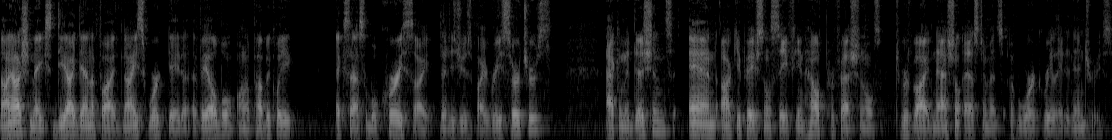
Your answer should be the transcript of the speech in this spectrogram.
NIOSH makes de-identified NEISS work data available on a publicly accessible query site that is used by researchers, academicians, and occupational safety and health professionals to provide national estimates of work-related injuries.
